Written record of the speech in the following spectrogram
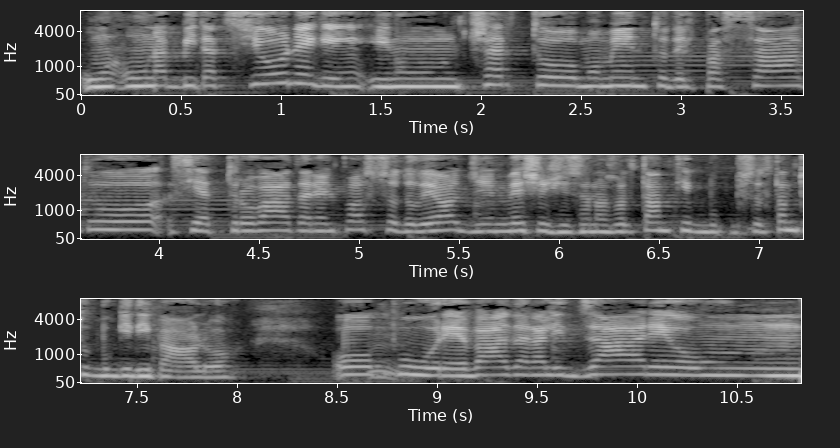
un'abitazione che in un certo momento del passato si è trovata nel posto dove oggi invece ci sono soltanto, soltanto buchi di palo oppure va ad analizzare un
